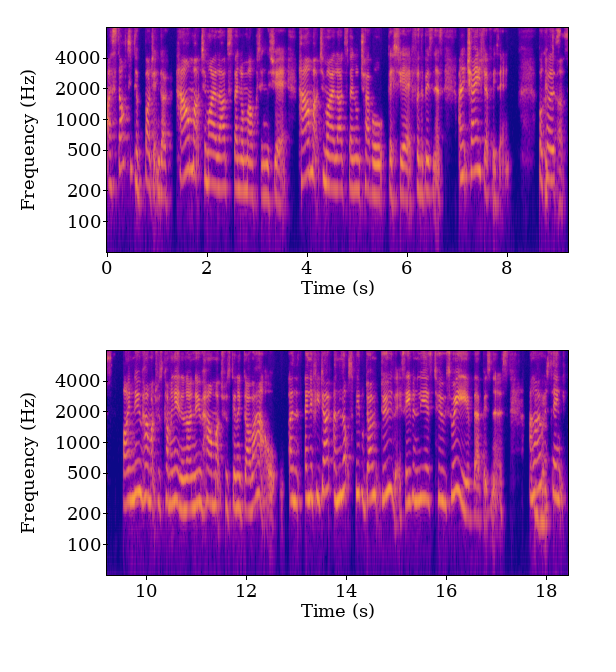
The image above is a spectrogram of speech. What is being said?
I started to budget and go, how much am I allowed to spend on marketing this year? How much am I allowed to spend on travel this year for the business? And it changed everything because I knew how much was coming in and I knew how much was going to go out. And and if you don't, and lots of people don't do this, even years two, three of their business. And mm-hmm. I always think,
